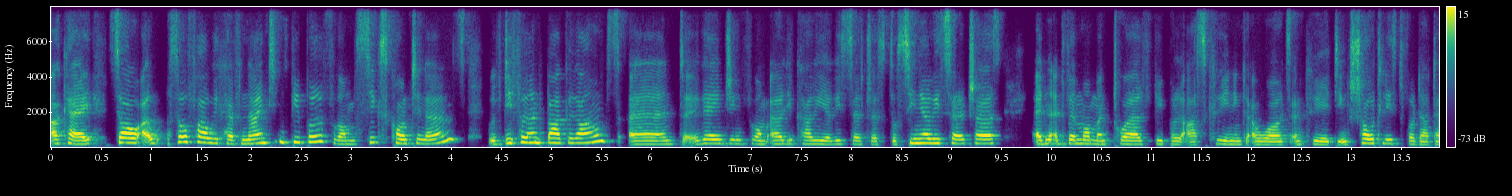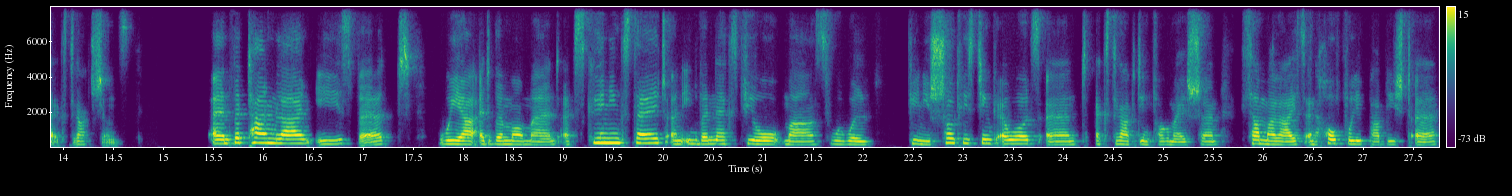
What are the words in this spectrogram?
Okay, so uh, so far we have 19 people from six continents with different backgrounds and ranging from early career researchers to senior researchers. And at the moment, 12 people are screening awards and creating shortlist for data extractions. And the timeline is that we are at the moment at screening stage and in the next few months we will finish shortlisting awards and extract information, summarize and hopefully published an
